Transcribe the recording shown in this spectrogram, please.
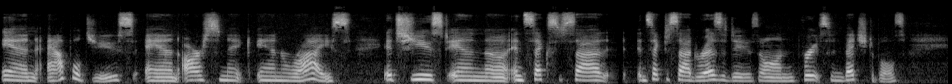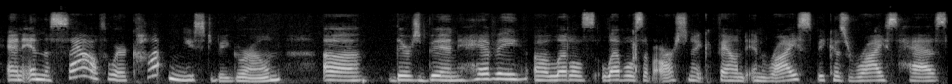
in apple juice and arsenic in rice. It's used in uh, insecticide insecticide residues on fruits and vegetables. And in the South, where cotton used to be grown, uh, there's been heavy uh, levels levels of arsenic found in rice because rice has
